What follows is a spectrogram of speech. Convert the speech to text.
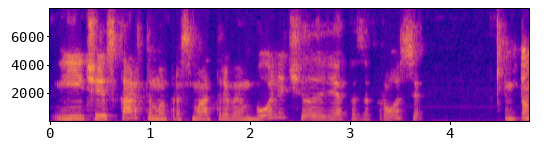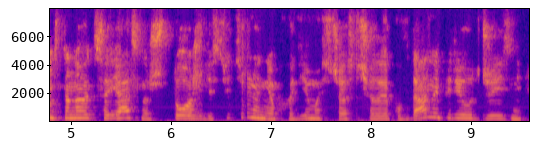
И через карты мы просматриваем боли человека, запросы, и потом становится ясно, что же действительно необходимо сейчас человеку в данный период жизни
